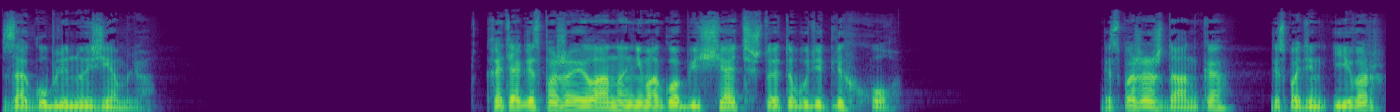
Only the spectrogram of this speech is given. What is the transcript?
загубленную землю. Хотя госпожа Илана не могу обещать, что это будет легко. Госпожа Жданка, господин Ивар,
